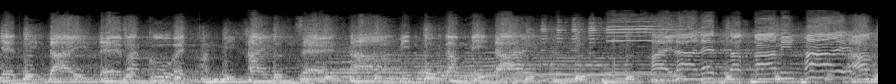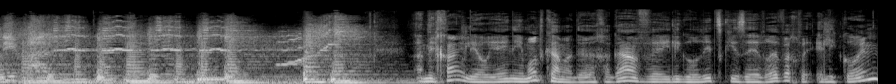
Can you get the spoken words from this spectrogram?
ידידיי תבכו עמיחי, ליאור ייני עם עוד כמה, דרך אגב, אילי גורליצקי, זאב רווח ואלי כהן.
